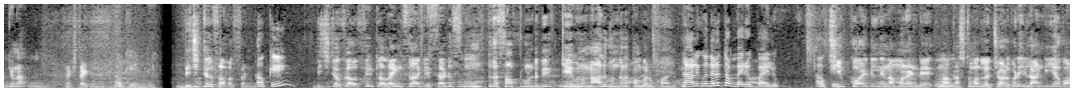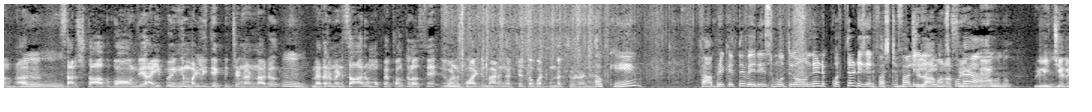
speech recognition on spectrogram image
ఓకేనా? నెక్స్ట్ ఐటమ్ డిజిటల్ ఫ్లవర్స్ అండి. ఓకే. డిజిటల్ ఫ్లవర్స్ ఇట్లా లైన్స్ లాగేస్తాడు స్మూత్గా సాఫ్ట్గా ఉంటది. కేవలం నాలుగు వందల తొంభై రూపాయలు. నాలుగు వందల తొంభై రూపాయలు. చీప్ క్వాలిటీలు నేను నమ్మనండి. మా కస్టమర్లు వచ్చేవాళ్ళు కూడా ఇలాంటివే కొంటున్నారు. సార్ స్టాక్ బాగుంది అయిపోయింది మళ్ళీ తెప్పించండి అన్నారు. మెజర్మెంట్స్ ఆరు ముప్పై కొలతలు వస్తాయి ఇదిగోండి క్వాలిటీ మేడం గారు చేత్తో పట్టుకుంటా చూడండి. ఓకే ఫ్యాబ్రిక్ అయితే వెరీ స్మూత్గా ఉంది. అండ్ కొత్త డిజైన్. ఫస్ట్ ఆఫ్ ఆల్ ఈ లైన్స్ కూడా అవును. వీళ్ళు ఇచ్చారు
